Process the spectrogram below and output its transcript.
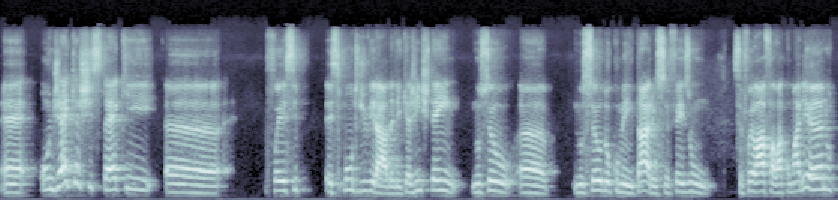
É, onde é que a X-Tech uh, foi esse, esse ponto de virada ali? Que a gente tem no seu, uh, no seu documentário, você fez um, você foi lá falar com o Mariano,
